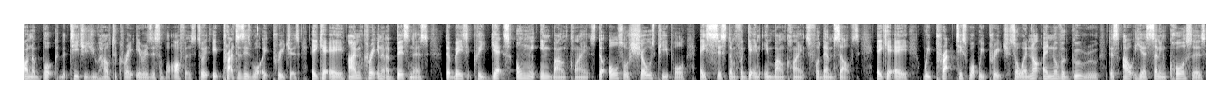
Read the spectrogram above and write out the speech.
on a book that teaches you how to create irresistible offers. So it, it, practices what it preaches, aka I'm creating a business that basically gets only inbound clients that also shows people a system for getting inbound clients for themselves, aka we practice what we preach. So we're not another guru that's out here selling courses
